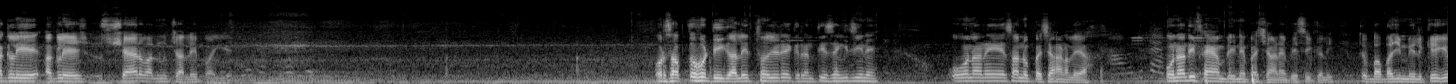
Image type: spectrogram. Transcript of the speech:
ਅਗਲੇ ਅਗਲੇ ਸ਼ਹਿਰ ਵੱਲ ਨੂੰ ਚਾਲੇ ਪਾਈਏ। ਔਰ ਸਭ ਤੋਂ ਵੱਡੀ ਗੱਲ ਇੱਥੋਂ ਜਿਹੜੇ ਗ੍ਰੰਥੀ ਸਿੰਘ ਜੀ ਨੇ, ਉਹਨਾਂ ਨੇ ਸਾਨੂੰ ਪਛਾਣ ਲਿਆ। ਉਹਨਾਂ ਦੀ ਫੈਮਿਲੀ ਨੇ ਪਛਾਣਿਆ ਬੇਸਿਕਲੀ ਤੇ ਬਾਬਾ ਜੀ ਮਿਲ ਕੇ ਗਏ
